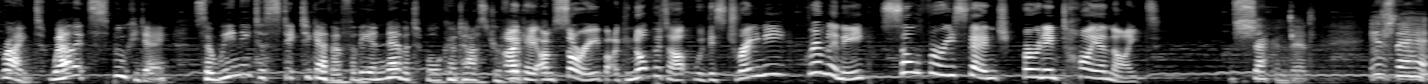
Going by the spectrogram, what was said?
Right, well, it's spooky day, so we need to stick together for the inevitable catastrophe. Okay, I'm sorry, but I cannot put up with this drainy, gremlin-y, sulphury stench for an entire night. Seconded. Is there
